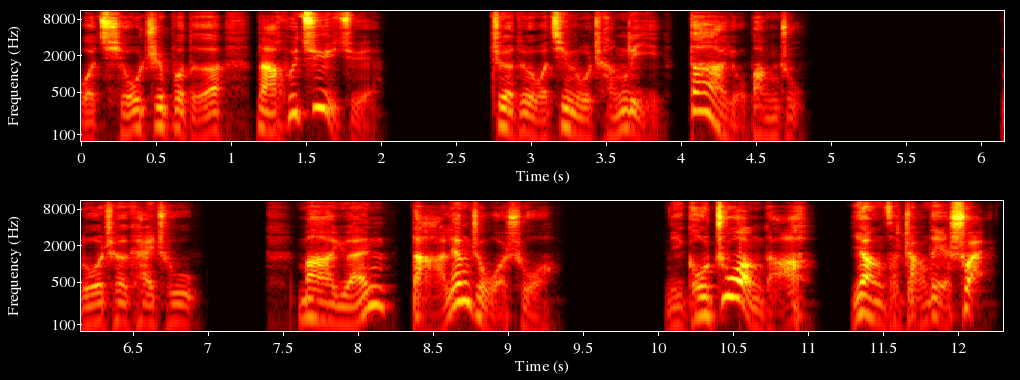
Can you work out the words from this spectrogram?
我求之不得，哪会拒绝？这对我进入城里大有帮助。骡车开出，马原打量着我说：“你够壮的啊，样子长得也帅。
